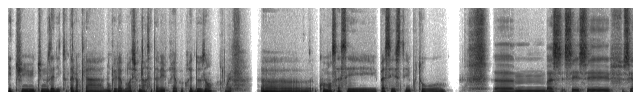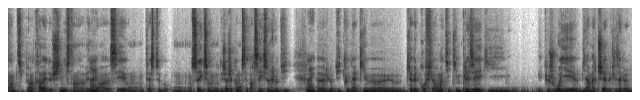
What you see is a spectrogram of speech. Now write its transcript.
Et tu, tu nous as dit tout à l'heure que la, donc l'élaboration de la recette avait pris à peu près deux ans. Ouais. Euh, comment ça s'est passé? C'était plutôt euh, bah c'est c'est c'est un petit peu un travail de chimiste hein, à vrai dire c'est on, on, teste beaucoup on, sélectionne donc déjà j'ai commencé par sélectionner l'eau de vie ouais. euh, l'eau de vie de cognac qui me qui avait le profil aromatique qui me plaisait et qui et que je voyais bien matcher avec les agrumes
